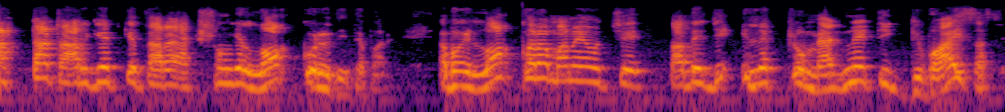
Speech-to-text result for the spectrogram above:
আটটা টার্গেটকে তারা একসঙ্গে লক করে দিতে পারে। এবং এই লক করা মানে হচ্ছে তাদের যে ইলেকট্রোম্যাগনেটিক ডিভাইস আছে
